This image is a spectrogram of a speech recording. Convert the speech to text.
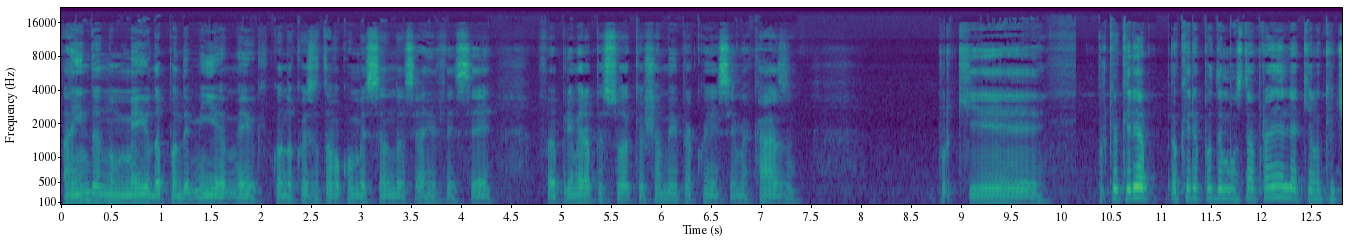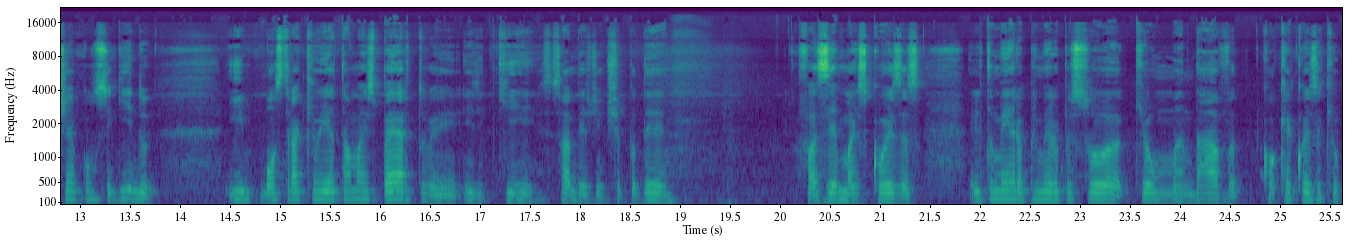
ainda no meio da pandemia, meio que quando a coisa estava começando a se arrefecer, foi a primeira pessoa que eu chamei para conhecer minha casa. Porque porque eu queria eu queria poder mostrar para ele aquilo que eu tinha conseguido e mostrar que eu ia estar mais perto e, e que, sabe, a gente ia poder fazer mais coisas. Ele também era a primeira pessoa que eu mandava qualquer coisa que eu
